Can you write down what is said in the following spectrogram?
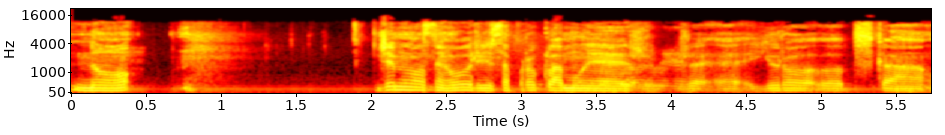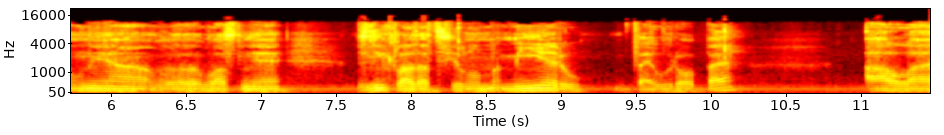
No, Jim vlastne hovorí, že sa proklamuje, že, že Európska únia vlastne vznikla za cieľom mieru v Európe, ale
